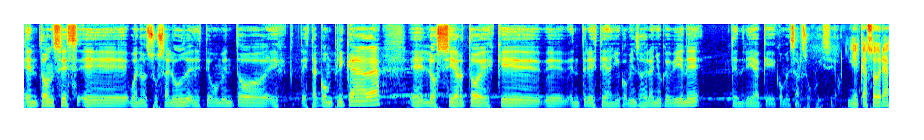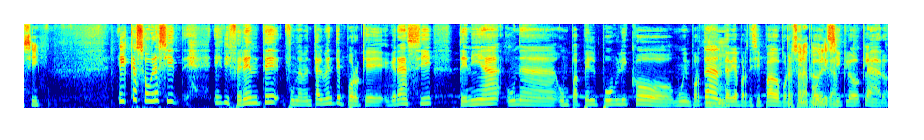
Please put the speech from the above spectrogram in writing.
Entonces, eh, bueno, su salud en este momento es- está complicada. Eh, lo cierto es que eh, entre este año y comienzos del año que viene tendría que comenzar su juicio. ¿Y el caso Graci? El caso Grassi es diferente fundamentalmente porque Grassi tenía una, un papel público muy importante, había participado, por Persona ejemplo, del ciclo, claro,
